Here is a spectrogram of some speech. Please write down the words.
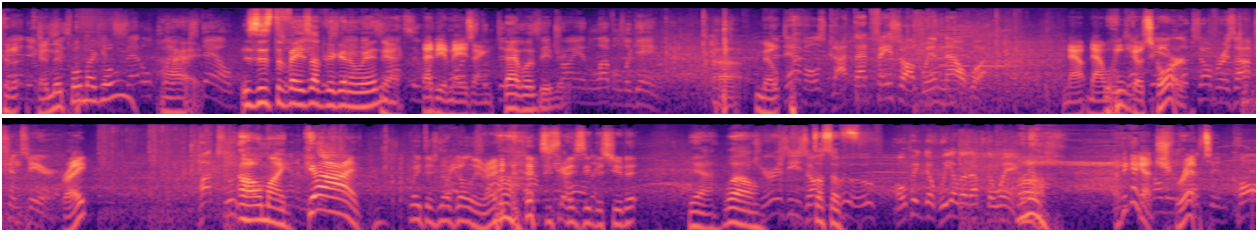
Can I- can they pull my goalie? settle All players right. down. Is this the So face they off you're gonna win? understand Yeah. exactly That'd be what he wants amazing. That would as they be try and level the game. Uh, uh, nope. The Devils got that face-off win. Now what? now, now we can go score, Looks over his options here. right? Puck's loose Oh my. God. Wait, there's no goalie, right? just, I just need to shoot it. Yeah. Well, Jersey's it's also move, hoping to wheel it up the wing. Oh, no. I think I got tripped. been called,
